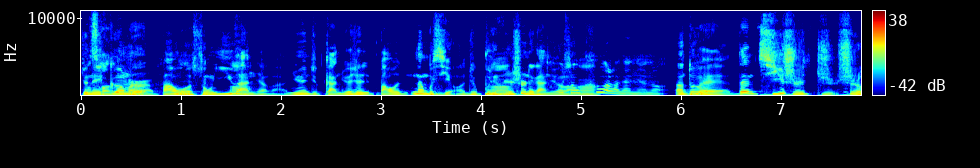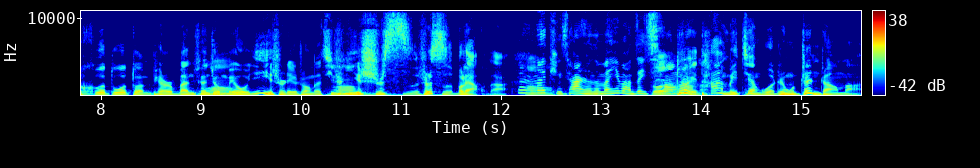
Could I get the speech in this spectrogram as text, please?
就那哥们儿把我送医院去了，因为就感觉就把我弄不醒，就不省人事那感觉不了。休克了，感觉都。啊，对，但其实只是喝多断片儿，完全就没有意识这个状态。其实你死死是死不了的。但是那挺吓人的，万一把自己对呛了。对他也没见过我这种阵仗嘛，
